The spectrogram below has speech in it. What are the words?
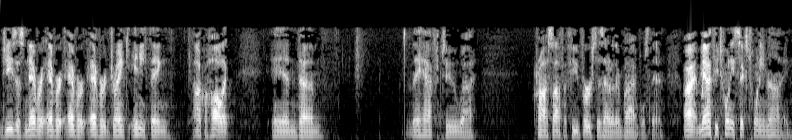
Jesus never, ever, ever, ever drank anything alcoholic, and um, they have to uh, cross off a few verses out of their Bibles then. All right, Matthew 26:29.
